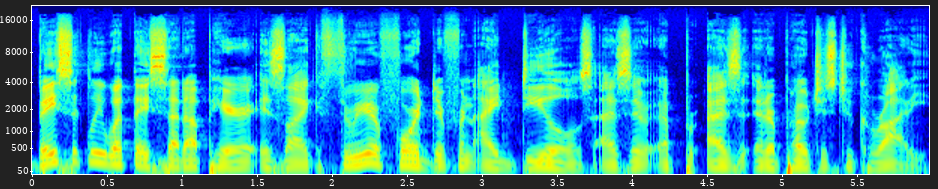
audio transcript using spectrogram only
basically what they set up here is like three or four different ideals as it as it approaches to karate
